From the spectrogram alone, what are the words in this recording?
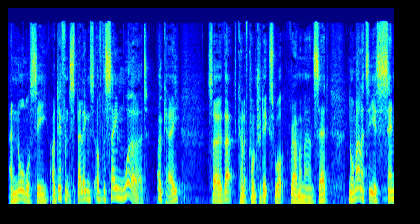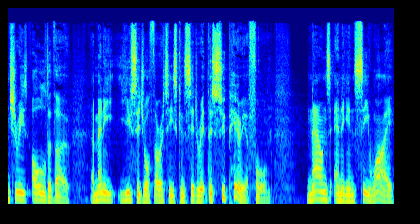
and normalcy are different spellings of the same word. Okay. So that kind of contradicts what Grammarman said. Normality is centuries older though, and many usage authorities consider it the superior form. Nouns ending in cy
